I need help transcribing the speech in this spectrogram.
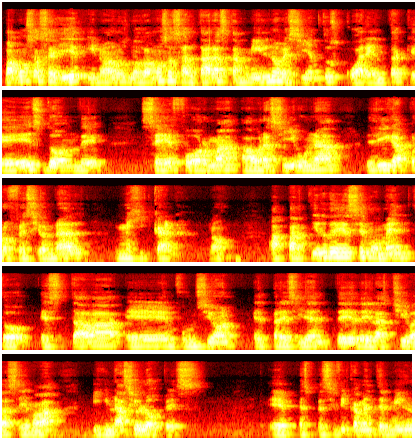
Vamos a seguir y nos nos vamos a saltar hasta 1940, que es donde se forma ahora sí una liga profesional mexicana, ¿no? A partir de ese momento estaba en función el presidente de las Chivas, se llamaba Ignacio López, eh, específicamente en, mil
